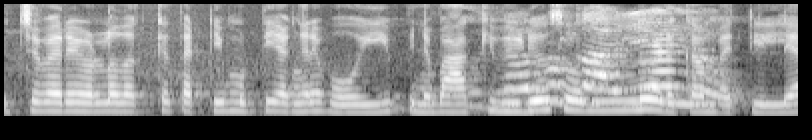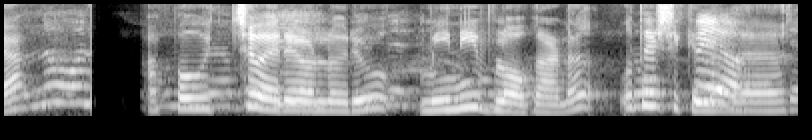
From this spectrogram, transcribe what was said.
ഉച്ചവരെ ഉള്ളതൊക്കെ തട്ടിമുട്ടി അങ്ങനെ പോയി. പിന്നെ ബാക്കി വീഡിയോസ് ഒന്നും എടുക്കാൻ പറ്റില്ല അപ്പോൾ ഉച്ചവരെയുള്ളൊരു മിനി വ്ളോഗാണ് ഉദ്ദേശിക്കുന്നത്.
